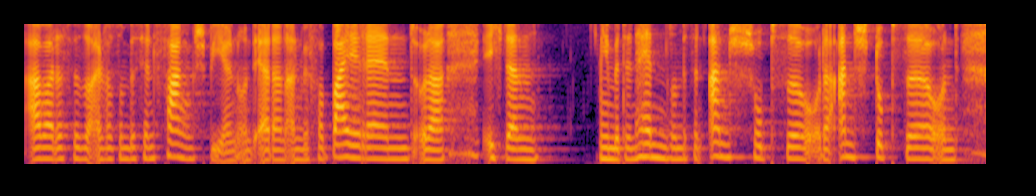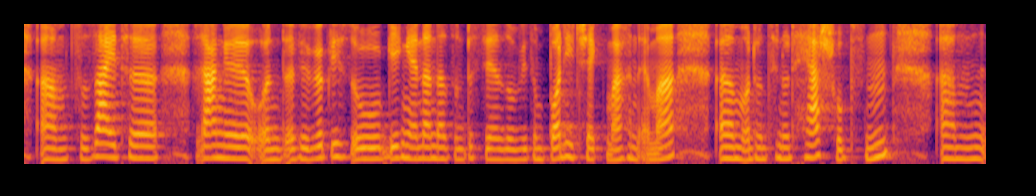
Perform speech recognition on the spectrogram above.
aber dass wir so einfach so ein bisschen Fang spielen und er dann an mir vorbeirennt oder ich dann ihn mit den Händen so ein bisschen anschubse oder anstupse und ähm, zur Seite rangel und äh, wir wirklich so gegeneinander so ein bisschen so wie so ein Bodycheck machen immer ähm, und uns hin und her schubsen. Ähm,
